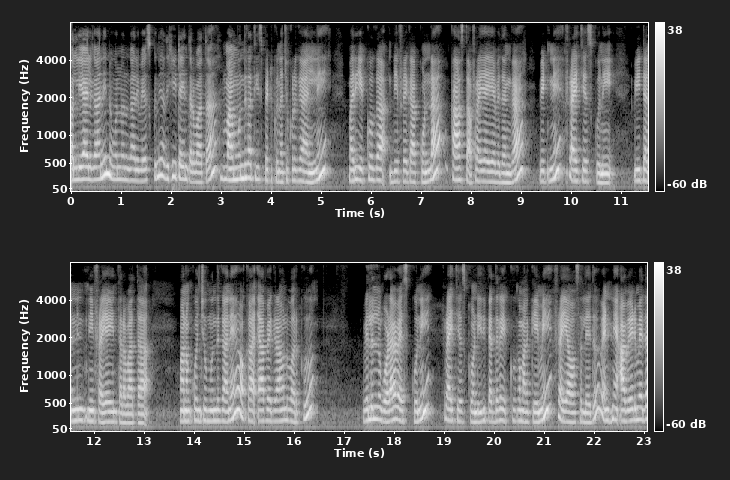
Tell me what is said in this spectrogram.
పల్లి ఆయిల్ కానీ నువ్వుల నూనె కానీ వేసుకుని అది హీట్ అయిన తర్వాత మనం ముందుగా తీసి పెట్టుకున్న చిక్కుడుకాయల్ని మరీ ఎక్కువగా డీప్ ఫ్రై కాకుండా కాస్త ఫ్రై అయ్యే విధంగా వీటిని ఫ్రై చేసుకుని వీటన్నింటినీ ఫ్రై అయిన తర్వాత మనం కొంచెం ముందుగానే ఒక యాభై గ్రాముల వరకు వెల్లుల్ని కూడా వేసుకొని ఫ్రై చేసుకోండి. ఇది పెద్దగా ఎక్కువగా మనకేమీ ఫ్రై అవసరం లేదు. వెంటనే ఆ వేడి మీద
